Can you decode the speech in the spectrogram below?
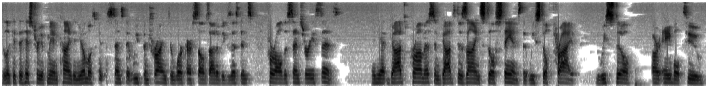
You look at the history of mankind and you almost get the sense that we've been trying to work ourselves out of existence for all the centuries since. And yet God's promise and God's design still stands that we still thrive and we still are able to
